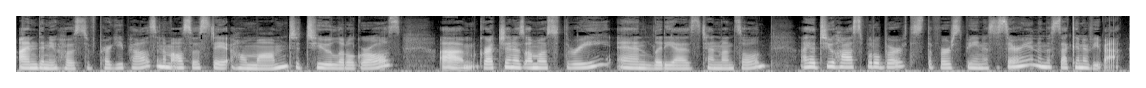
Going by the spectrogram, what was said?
I'm the new host of Preggy Pals, and I'm also a stay at home mom to two little girls. Um, Gretchen is almost three, and Lydia is 10 months old. I had two hospital births, the first being a cesarean and the second a VBAC.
